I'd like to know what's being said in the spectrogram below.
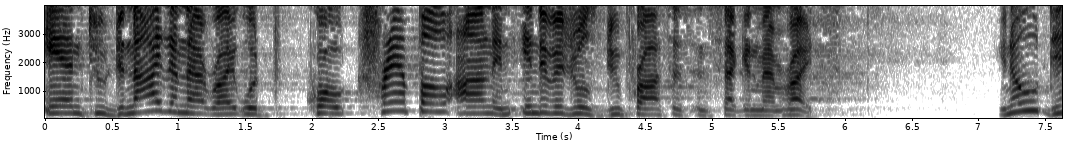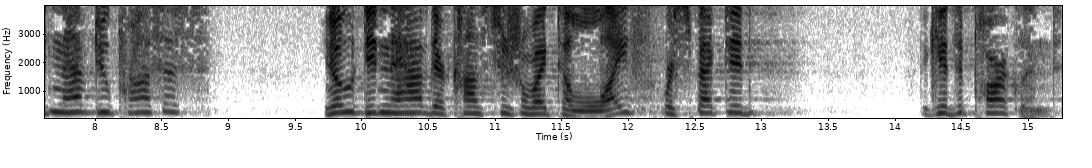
and to deny them that right would, quote, trample on an individual's due process and Second Amendment rights. You know who didn't have due process? You know who didn't have their constitutional right to life respected? The kids at Parkland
